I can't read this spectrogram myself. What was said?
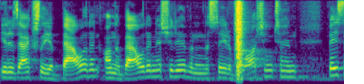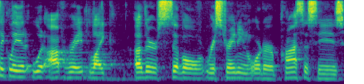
It is actually a ballot on the ballot initiative in the state of Washington. Basically, it would operate like other civil restraining order processes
